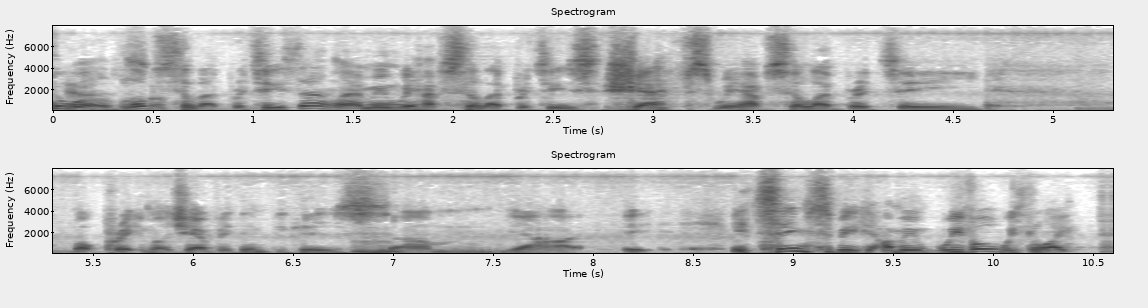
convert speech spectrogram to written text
the Yeah, world loves so- celebrities, don't they? I mean, we have celebrities, chefs, we have celebrity, well, pretty much everything because, Mm-hmm. um, yeah, it, it seems to be. I mean, we've always liked,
